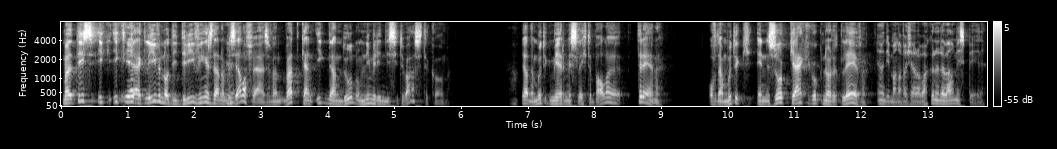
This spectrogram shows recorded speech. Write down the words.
Maar het is, ik, ik kijk liever naar die drie vingers dan naar mezelf wijzen. Van, wat kan ik dan doen om niet meer in die situatie te komen? Ja, dan moet ik meer met slechte ballen trainen. Of dan moet ik... En zo kijk ik ook naar het leven. Ja, die mannen van Charleroi kunnen er wel mee spelen.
